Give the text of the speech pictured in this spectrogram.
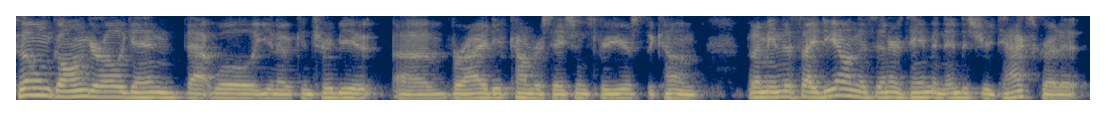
film Gone Girl again. That will you know contribute a variety of conversations for years to come. But I mean, this idea on this entertainment industry tax credit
